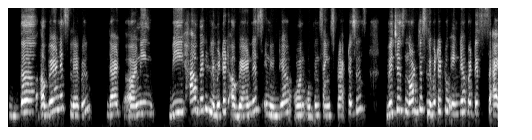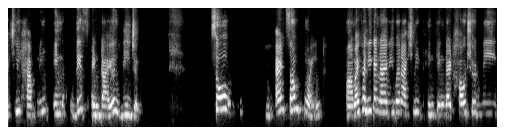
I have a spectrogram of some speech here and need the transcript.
the awareness level that, I mean, we have very limited awareness in India on open science practices, which is not just limited to India, but it's actually happening in this entire region. So at some point, uh, my colleague and I, we were actually thinking that how should we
